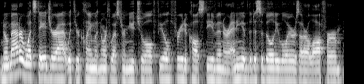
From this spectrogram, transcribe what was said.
No matter what stage you're at with your claim with Northwestern Mutual, feel free to call Stephen or any of the disability lawyers at our law firm.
